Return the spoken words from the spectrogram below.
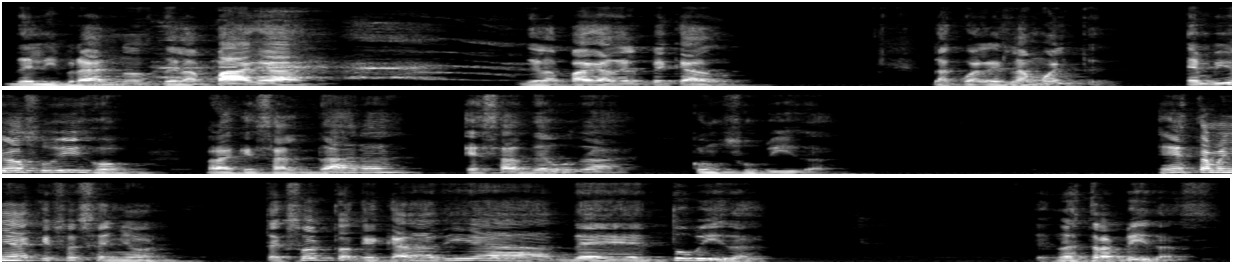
de librarnos de la paga de la paga del pecado, la cual es la muerte, envió a su hijo para que saldara esa deuda con su vida. En esta mañana que hizo el Señor, te exhorto a que cada día de tu vida, de nuestras vidas,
